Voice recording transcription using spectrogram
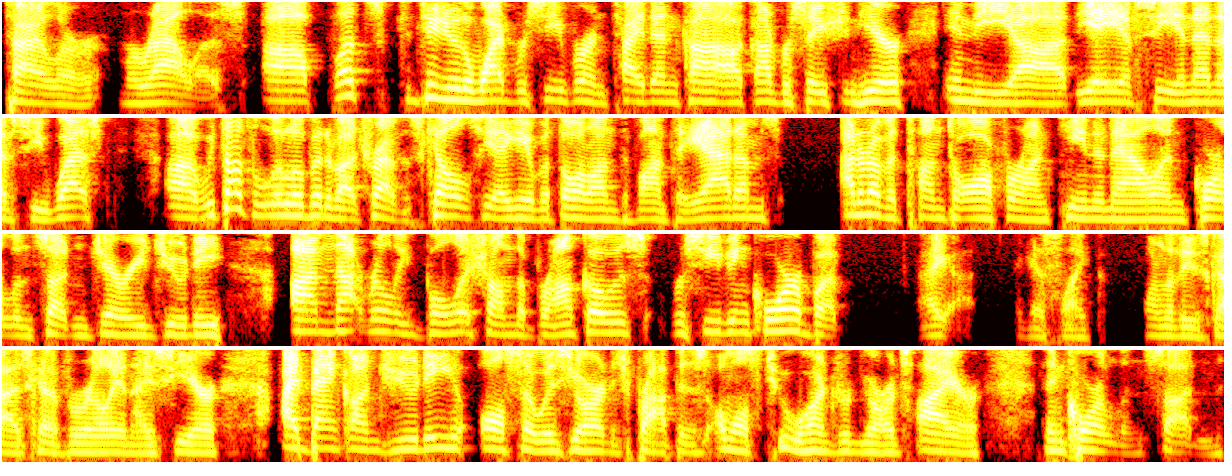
Tyler Morales. Uh, let's continue the wide receiver and tight end co- conversation here in the uh, the AFC and NFC West. Uh, we talked a little bit about Travis Kelce. I gave a thought on Davante Adams. I don't have a ton to offer on Keenan Allen, Courtland Sutton, Jerry Jeudy. I'm not really bullish on the Broncos receiving core, but I, I guess like one of these guys could have a really nice year. I bank on Jeudy. Also, his yardage prop is almost 200 yards higher than Courtland Sutton.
